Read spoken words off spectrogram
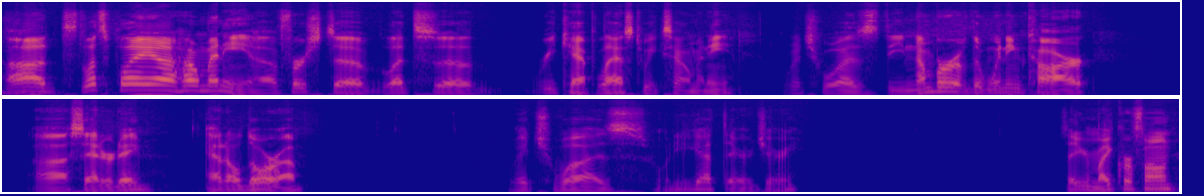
Uh, let's play uh, how many. Uh, first, uh, let's uh, recap last week's how many, which was the number of the winning car uh, Saturday at Eldora, which was what do you got there, Jerry? Is that your microphone?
